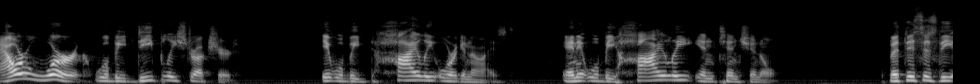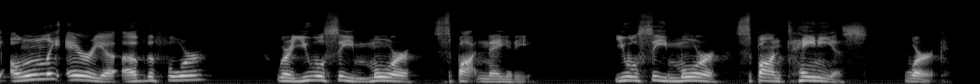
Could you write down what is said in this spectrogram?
Our work will be deeply structured it will be highly organized and it will be highly intentional. But this is the only area of the four where you will see more spontaneity. You will see more spontaneous work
